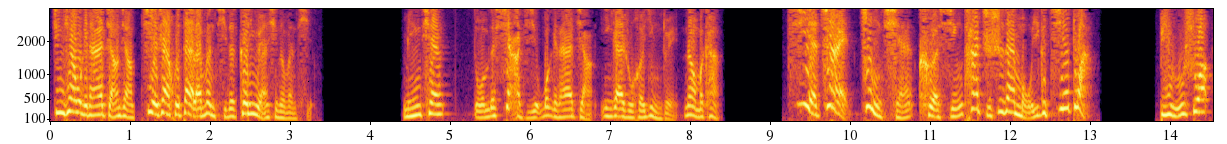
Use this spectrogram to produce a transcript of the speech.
今天我给大家讲讲借债会带来问题的根源性的问题。明天我们的下集我给大家讲应该如何应对。那我们看，借债挣钱可行，它只是在某一个阶段。比如说，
